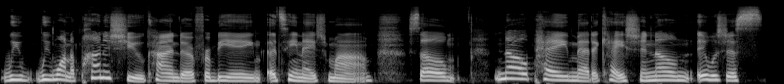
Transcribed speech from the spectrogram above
we we want to punish you kind of for being a teenage mom. So no pain medication, no it was just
